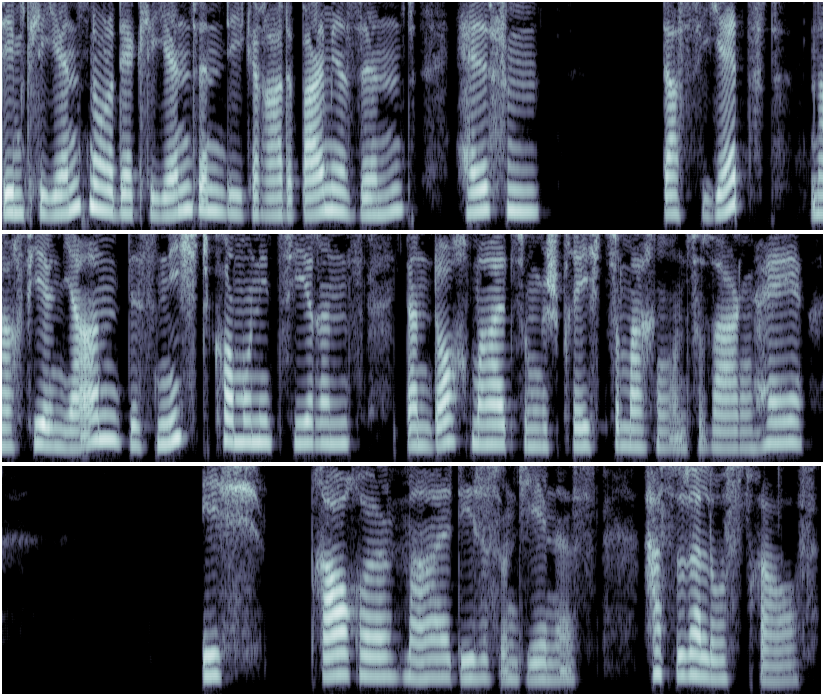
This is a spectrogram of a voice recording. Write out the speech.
dem Klienten oder der Klientin, die gerade bei mir sind, helfen, das jetzt nach vielen Jahren des Nicht-Kommunizierens dann doch mal zum Gespräch zu machen und zu sagen, hey, ich brauche mal dieses und jenes. Hast du da Lust drauf?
